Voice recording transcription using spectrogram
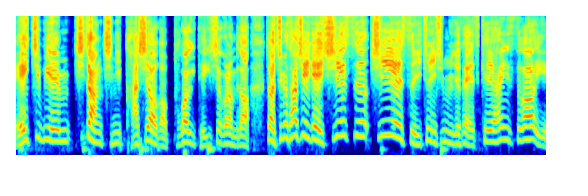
HBM 시장 진입 가시화가 부각이 되기 시작을 합니다. 자 지금 사실 이제 CS CES 2026에서 SK 하이닉스가 이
